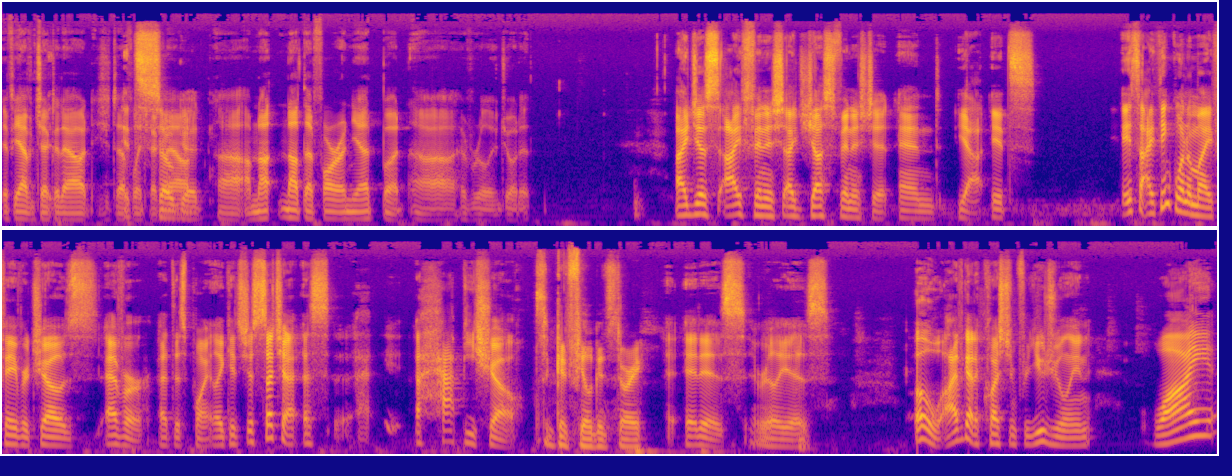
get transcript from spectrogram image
If you haven't checked it out, you should definitely it's check so it out. So good. Uh, I'm not not that far in yet, but uh, I've really enjoyed it. I just I finished I just finished it, and yeah, it's it's I think one of my favorite shows ever at this point. Like it's just such a a, a happy show. It's a good feel good story. It is. It really is. Oh, I've got a question for you, Julian. Why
